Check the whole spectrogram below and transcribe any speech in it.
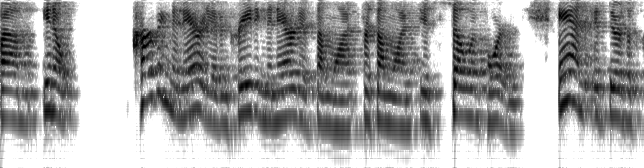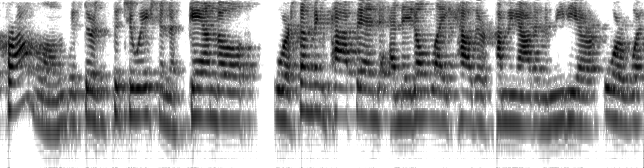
um, you know, curving the narrative and creating the narrative someone for someone is so important. And if there's a problem, if there's a situation, a scandal, or something's happened and they don't like how they're coming out in the media or, what,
